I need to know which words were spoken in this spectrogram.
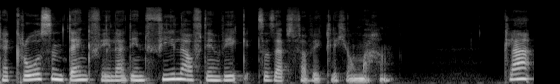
der großen Denkfehler, den viele auf dem Weg zur Selbstverwirklichung machen. Klar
